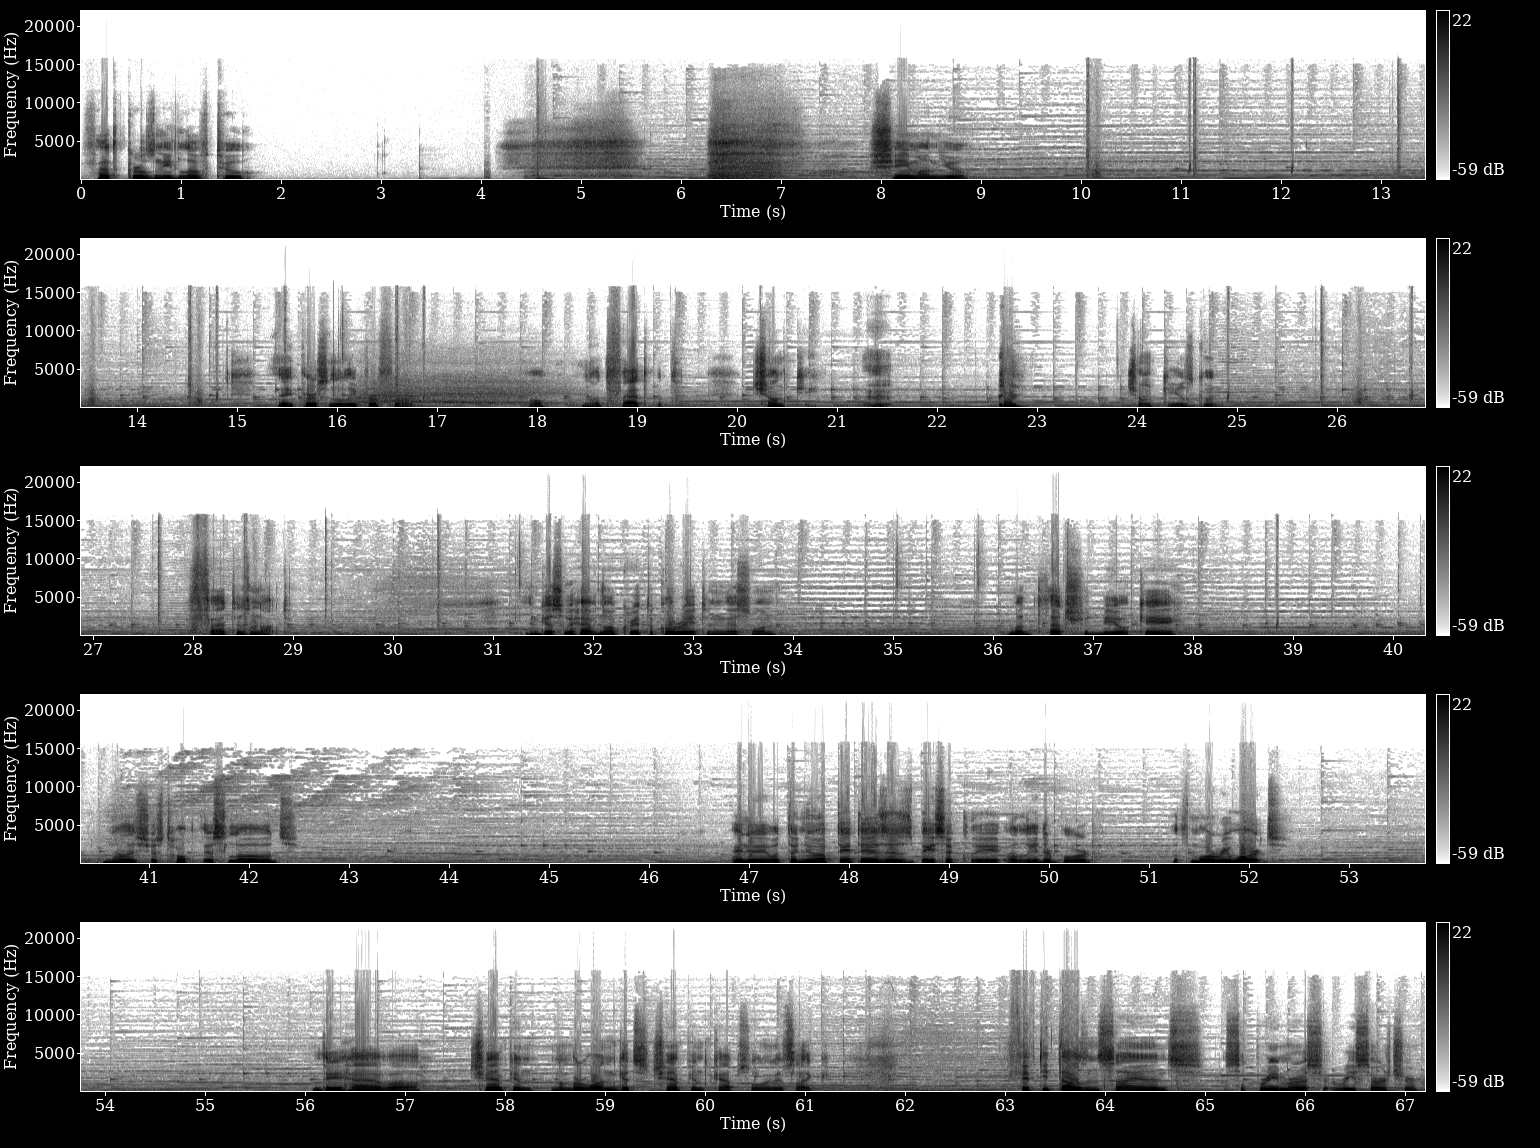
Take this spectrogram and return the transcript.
Fat girls need love too. Shame on you. I personally prefer, oh, not fat, but chunky. chunky is good. Fat is not. I guess we have no critical rate in this one. But that should be okay. Now let's just hope this loads. Anyway, what the new update is, is basically a leaderboard with more rewards. They have a champion. Number one gets champion capsule and it's like 50,000 science, supreme researcher,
